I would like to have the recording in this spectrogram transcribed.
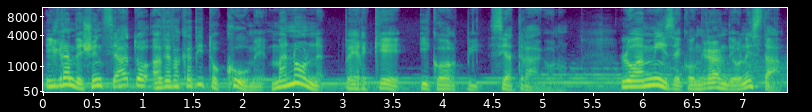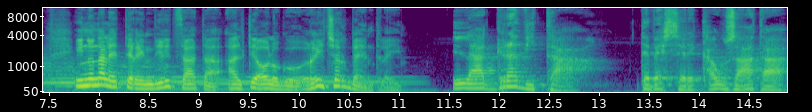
Il grande scienziato aveva capito come, ma non perché i corpi si attraggono. Lo ammise con grande onestà in una lettera indirizzata al teologo Richard Bentley. La gravità deve essere causata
